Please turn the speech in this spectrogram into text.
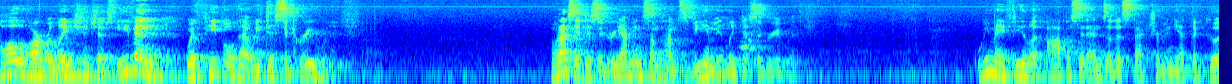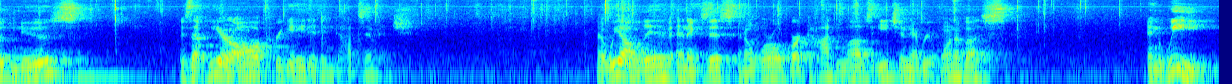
all of our relationships, even with people that we disagree with. When I say disagree, I mean sometimes vehemently disagree with. We may feel at opposite ends of the spectrum, and yet the good news is that we are all created in God's image. That we all live and exist in a world where God loves each and every one of us. And we,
